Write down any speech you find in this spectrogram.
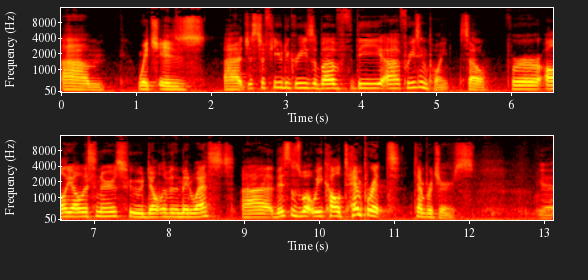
um, which is uh, just a few degrees above the uh, freezing point. So, for all y'all listeners who don't live in the Midwest, uh, this is what we call temperate temperatures. Yeah,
